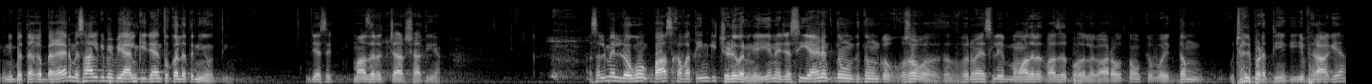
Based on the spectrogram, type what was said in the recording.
یعنی بتا بغیر مثال کے بھی بیان کی جائیں تو غلط نہیں ہوتی جیسے معذرت چار شادیاں اصل میں لوگوں کے پاس خواتین کی چڑے بن گئی ہے نا جیسے یہ اہ نکتا ہوں ایک دم ان کو غصہ ہوتا تھا تو پھر میں اس لیے معذرت واضح بہت لگا رہا ہوتا ہوں کہ وہ ایک دم اچھل پڑتی ہیں کہ یہ پھر آ گیا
